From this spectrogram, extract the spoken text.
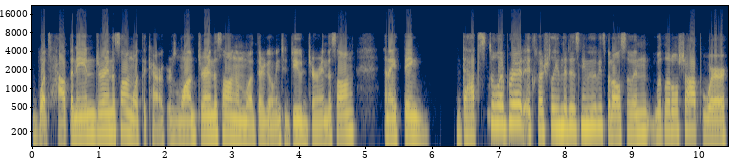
what's happening during the song, what the characters want during the song, and what they're going to do during the song. And I think that's deliberate, especially in the Disney movies, but also in with Little Shop, where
